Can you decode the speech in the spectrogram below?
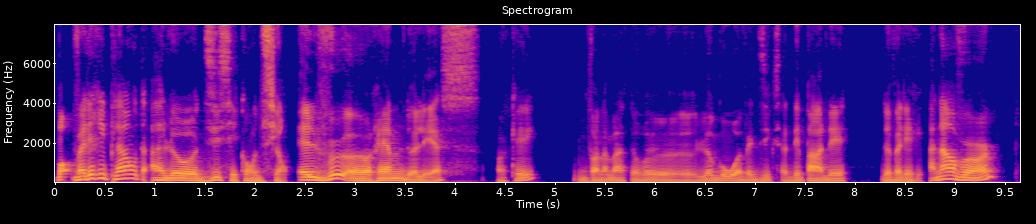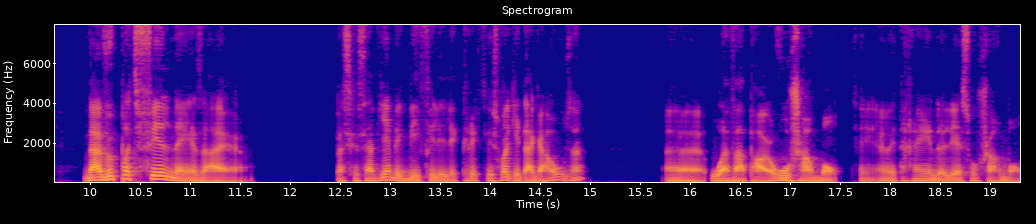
Bon, Valérie Plante, elle a dit ses conditions. Elle veut un REM de l'ES. OK? Le gouvernement euh, Legault avait dit que ça dépendait de Valérie. Elle en veut un, mais elle veut pas de fil dans Parce que ça vient avec des fils électriques. C'est soit qui est à gaz, hein? Euh, ou à vapeur, au charbon. Un train de laisse au charbon.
